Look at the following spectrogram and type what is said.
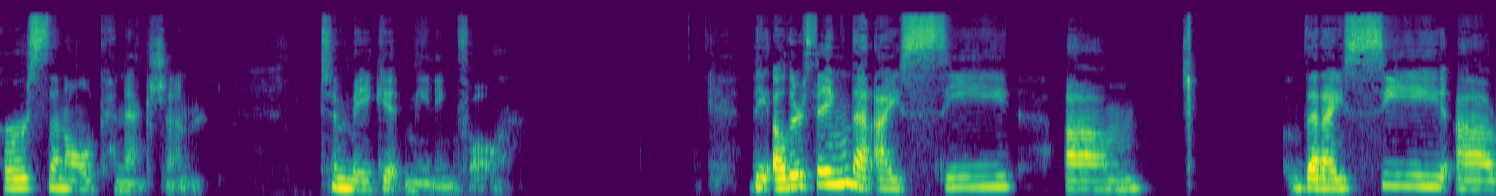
personal connection to make it meaningful the other thing that i see um that I see uh,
